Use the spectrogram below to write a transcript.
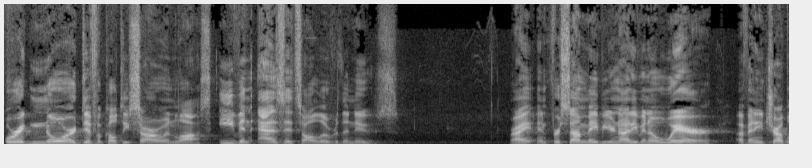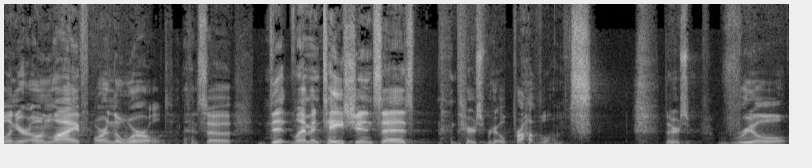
or ignore difficulty, sorrow, and loss, even as it's all over the news. Right? And for some, maybe you're not even aware of any trouble in your own life or in the world. And so the lamentation says there's real problems. There's real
